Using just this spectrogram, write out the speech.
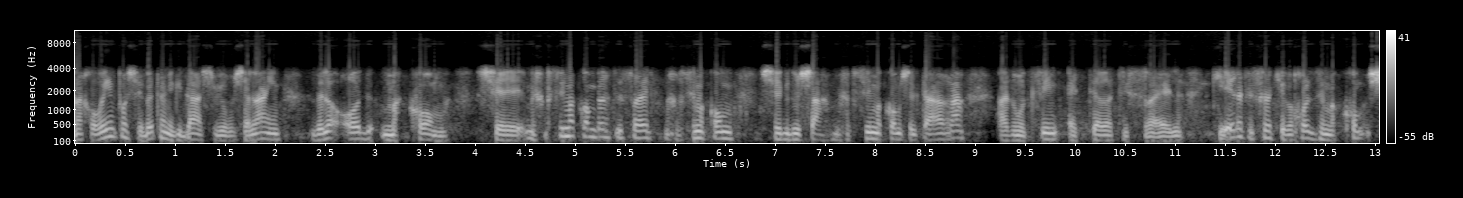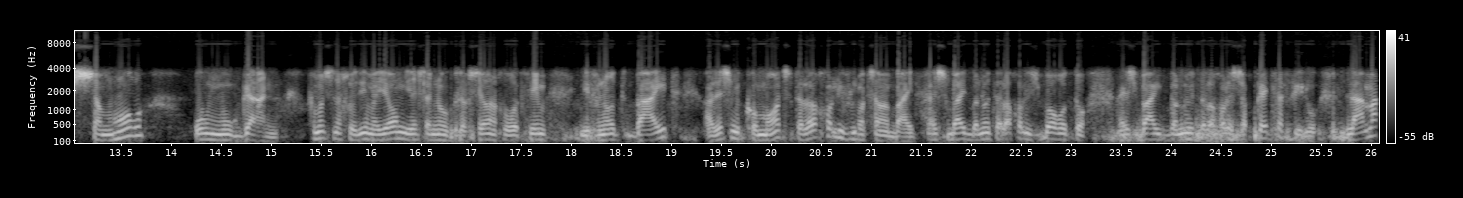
אנחנו רואים פה שבית המקדש בירושלים זה לא עוד מקום שמחפשים מקום בארץ ישראל, מחפשים מקום של קדושה, מחפשים מקום של טהרה, אז מוצאים את ארץ ישראל. כי ארץ ישראל כביכול זה מקום שמור ומוגן. כמו שאנחנו יודעים היום, יש לנו, כאשר אנחנו רוצים לבנות בית, אז יש מקומות שאתה לא יכול לבנות שם בית. יש בית בנוי, אתה לא יכול לשבור אותו. יש בית בנוי, אתה לא יכול לשפץ אפילו. למה?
